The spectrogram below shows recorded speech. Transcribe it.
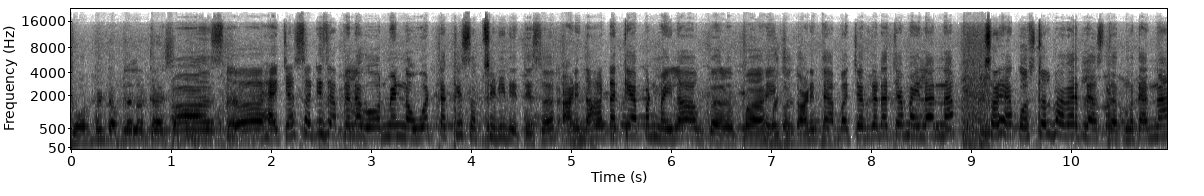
गव्हर्नमेंट आपल्याला काय ह्याच्यासाठीच आपल्याला गव्हर्नमेंट नव्वद टक्के सबसिडी देते सर. आणि दहा टक्के आपण महिला हे करतो. आणि त्या बचत गटाच्या महिलांना सर ह्या कोस्टल भागातल्या असतात. मग त्यांना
